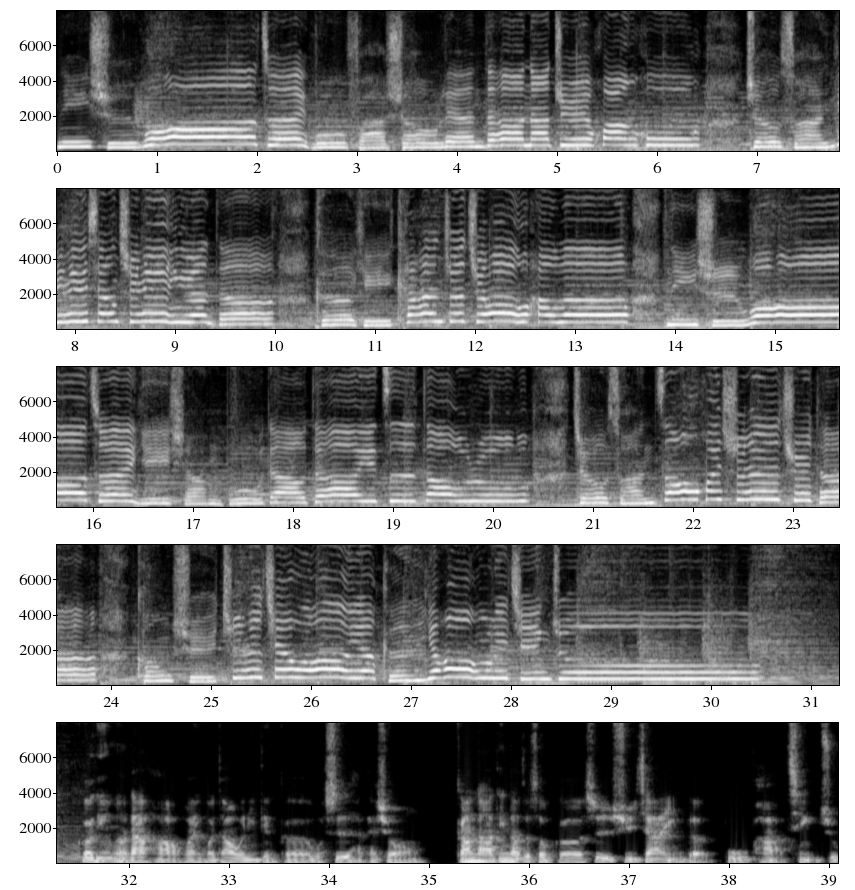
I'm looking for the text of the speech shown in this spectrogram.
你是我最无法收敛的那句欢呼，就算一厢情愿的，可以看着就好了。你是我最意想不到的一次投入，就算总会失去的空虚之前，我要更用力庆祝。各位听众朋友，大家好，欢迎回到为你点歌，我是海苔熊。刚刚大家听到这首歌是徐佳莹的《不怕庆祝》。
